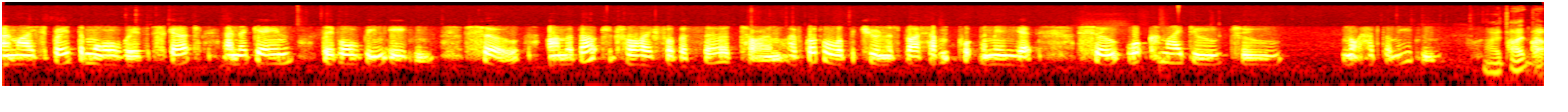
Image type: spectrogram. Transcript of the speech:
and I sprayed them all with scat, and again, they've all been eaten. So I'm about to try for the third time. I've got all the petunias, but I haven't put them in yet. So what can I do to not have them eaten? I, I,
